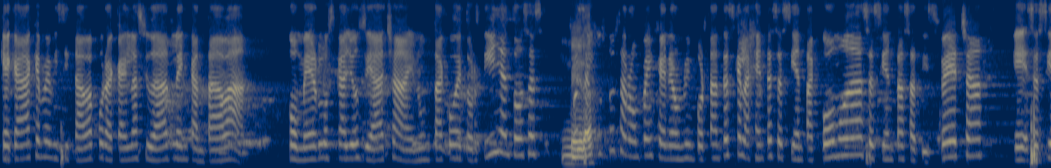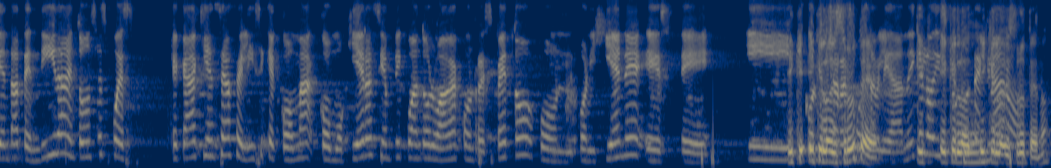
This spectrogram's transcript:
que cada que me visitaba por acá en la ciudad le encantaba comer los callos de hacha en un taco de tortilla. Entonces, pues el gusto se rompe en género. Lo importante es que la gente se sienta cómoda, se sienta satisfecha, eh, se sienta atendida. Entonces, pues que cada quien sea feliz y que coma como quiera, siempre y cuando lo haga con respeto, con, con higiene, este, y, y, que, con y que lo disfrute. Y que lo disfrute. Y que lo, y que lo disfrute, ¿no?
